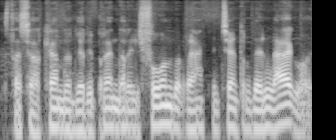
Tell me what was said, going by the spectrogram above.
sta cercando di riprendere il fondo e anche il centro del lago.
